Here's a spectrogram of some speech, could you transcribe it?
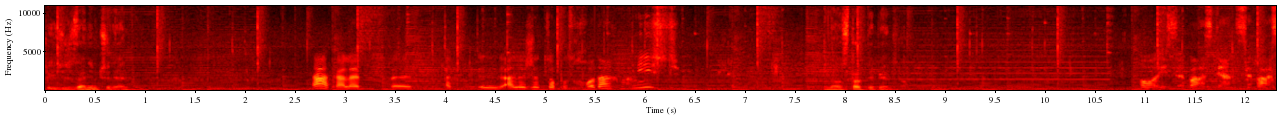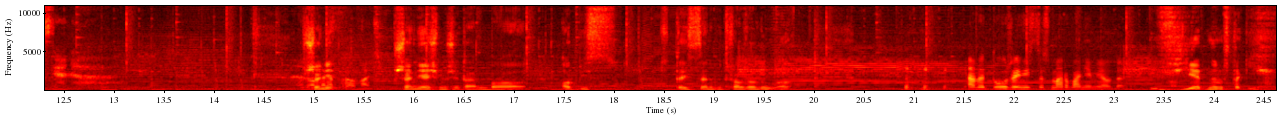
Czy idziesz za nim, czy nie? Tak, ale... Y, a, y, ale że co, po schodach mam iść? Na ostatnie piętro. Oj, Sebastian, Sebastian. Przenie- prowadź. Przenieśmy się tam, bo opis tej sceny by trwał za długo. Nawet dłużej niż to smarowanie miodem. W jednym z takich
